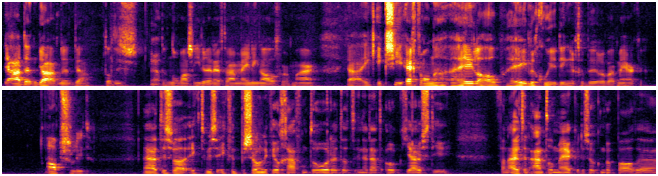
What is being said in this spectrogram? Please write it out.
ja, de, ja, de, ja, dat is. Ja. Nogmaals, iedereen heeft daar een mening over. Maar ja, ik, ik zie echt wel een hele hoop hele goede dingen gebeuren bij merken. Absoluut. Nou, het is wel, ik, tenminste, ik vind het persoonlijk heel gaaf om te horen dat inderdaad ook juist die vanuit een aantal merken dus ook een bepaalde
